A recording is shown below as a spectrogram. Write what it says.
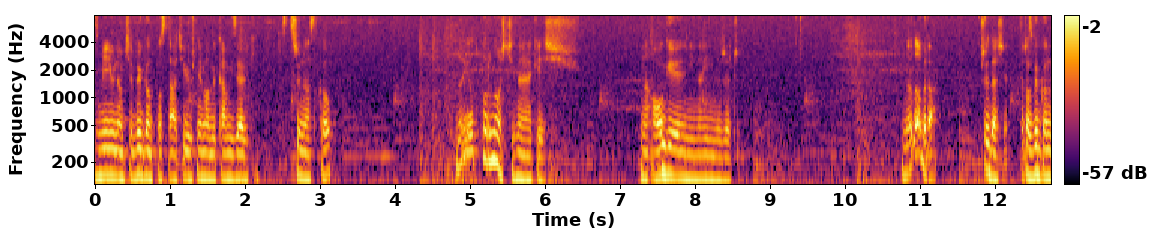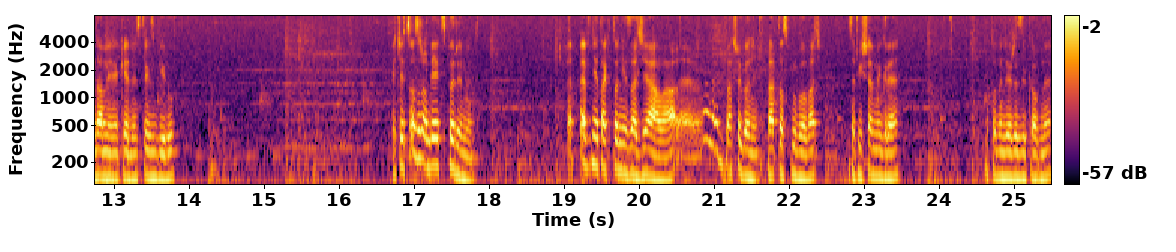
Zmienił nam się wygląd postaci, już nie mamy kamizelki z trzynastką. No i odporności na jakieś... na ogień i na inne rzeczy. No dobra, przyda się. Teraz wyglądamy jak jeden z tych zbirów. Wiecie co? Zrobię eksperyment. Pe- Pewnie tak to nie zadziała, ale, ale dlaczego nie? Warto spróbować. Zapiszemy grę. No to będzie ryzykowne.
